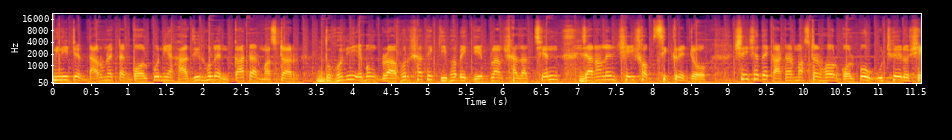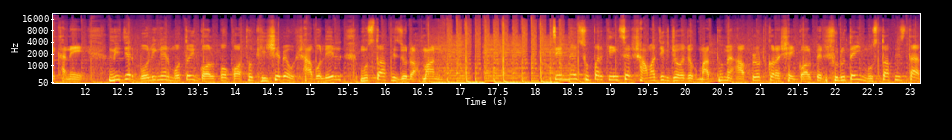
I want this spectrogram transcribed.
মিনিটের দারুণ একটা গল্প নিয়ে হাজির হলেন কাটার মাস্টার। ধোনি এবং ব্রাভোর সাথে কীভাবে গেম প্ল্যান সাজাচ্ছেন জানালেন সেই সব সিক্রেটও। সেই সাথে কাটার মাস্টার হওয়ার গল্পও উঠে এলো সেখানে। নিজের বোলিংয়ের মতোই গল্প কথক হিসেবেও সাবলীল মুস্তাফিজুর রহমান। চেন্নাই সুপার কিংসের সামাজিক যোগাযোগ মাধ্যমে আপলোড করা সেই গল্পের শুরুতেই মুস্তাফিজ তার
